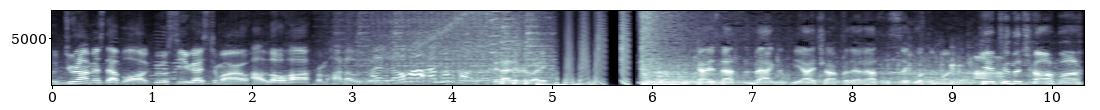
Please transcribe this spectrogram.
So do not miss that vlog. We will see you guys tomorrow. Aloha from Honolulu. Aloha and mahalo. Good night, everybody. Guys, that's the Magnum PI chopper there. That's the sick looking one. Get to the chopper.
